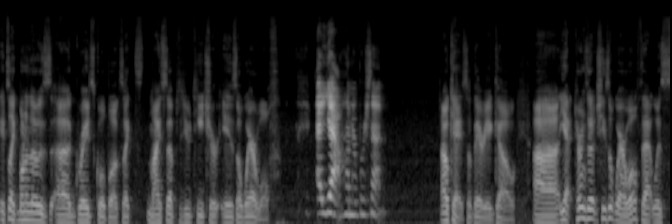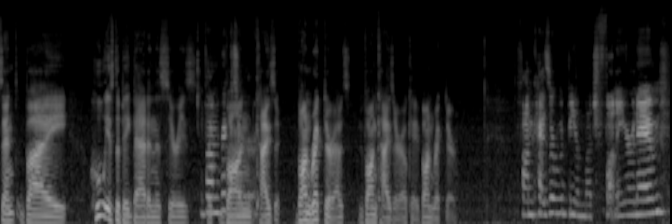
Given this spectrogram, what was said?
it's like one of those uh, grade school books. Like my substitute teacher is a werewolf. Uh, yeah, hundred percent. Okay, so there you go. Uh, yeah, turns out she's a werewolf that was sent by who is the big bad in this series? Von Like, Von Kaiser. Von Reichter. I was Von Kaiser. Okay, Von Reichter. Von Kaiser would be a much funnier name.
